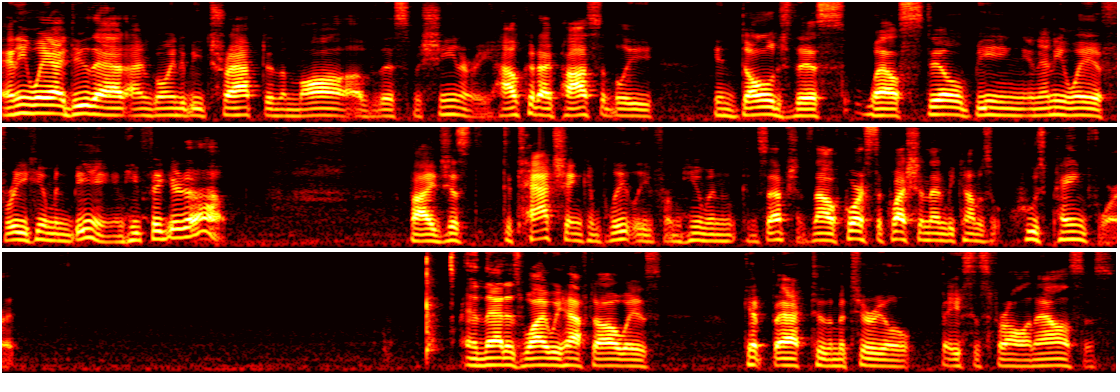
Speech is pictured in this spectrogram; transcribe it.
any way I do that, I'm going to be trapped in the maw of this machinery. How could I possibly indulge this while still being in any way a free human being? And he figured it out by just detaching completely from human conceptions. Now, of course, the question then becomes who's paying for it? And that is why we have to always get back to the material basis for all analysis.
